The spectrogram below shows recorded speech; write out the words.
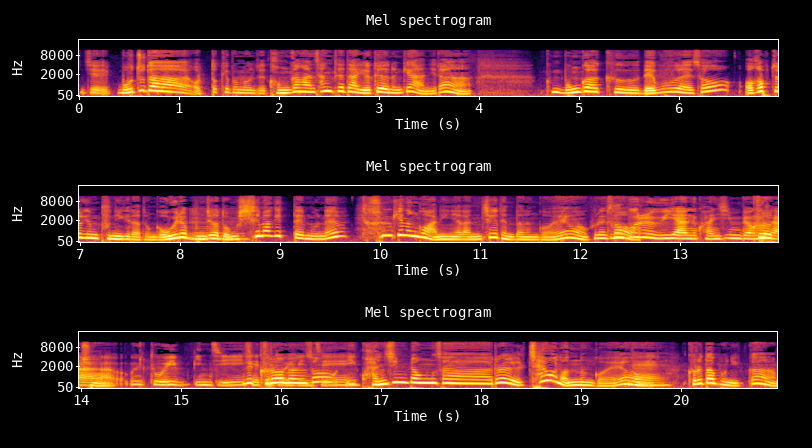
이제 모두 다 어떻게 보면 이제 건강한 상태다 이렇게 되는 게 아니라 그럼 뭔가 그 내부에서 억압적인 분위기라던가 오히려 문제가 음. 너무 심하기 때문에 숨기는 거 아니냐라는 식이 된다는 거예요. 그래서 누구를 위한 관심병사 도입인지 이제 그러면서 도입인지. 이 관심병사를 채워 넣는 거예요. 네. 그러다 보니까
